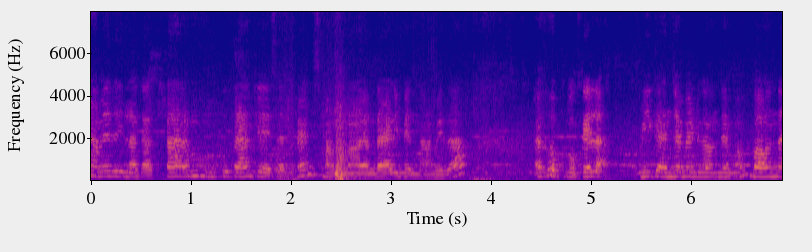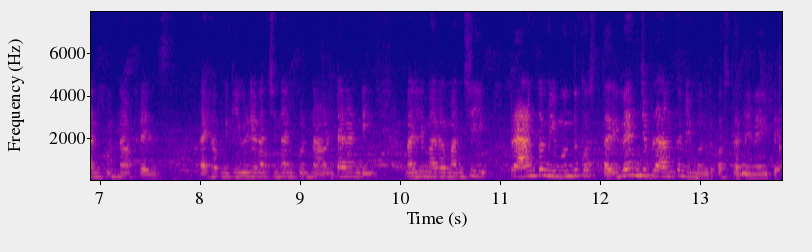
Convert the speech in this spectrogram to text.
నా మీద ఇలాగ కారం ముక్కు ప్రాంక్ చేశారు ఫ్రెండ్స్ మా మా డాడీ మీద నా మీద. ఐ హోప్ ఒకేలా మీకు ఎంజాయ్మెంట్గా ఉందేమో బాగుంది అనుకుంటున్నా ఫ్రెండ్స్ ఐ హోప్ మీకు ఈ వీడియో నచ్చింది అనుకుంటున్నా. ఉంటానండి. మళ్ళీ మరో మంచి ప్రాంతం మీ ముందుకు వస్తారు రివెంజ్ ప్రాంతం మీ ముందుకు వస్తాను నేనైతే.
